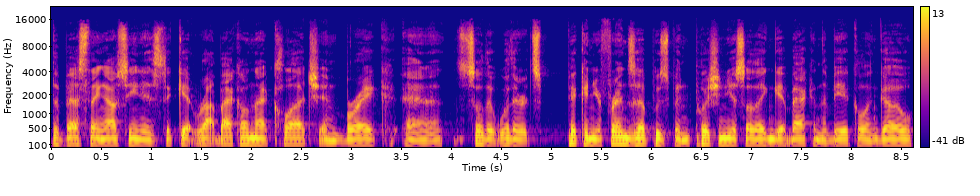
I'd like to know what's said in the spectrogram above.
the best thing I've seen is to get right back on that clutch and brake, uh, so that whether it's picking your friends up who's been pushing you so they can get back in the vehicle and go,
